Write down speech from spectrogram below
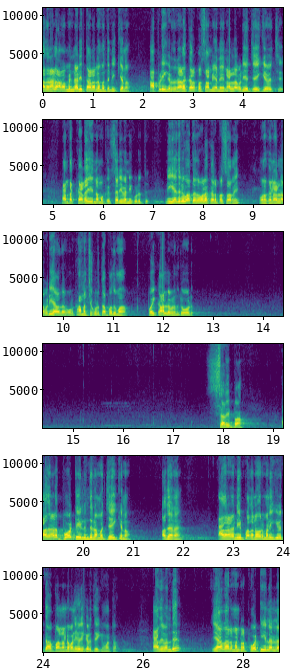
அதனால் அவன் முன்னாடி தடனம் வந்து நிற்கணும் அப்படிங்கிறதுனால கருப்பசாமி என்னை நல்லபடியாக ஜெயிக்க வச்சு அந்த கடையை நமக்கு சரி பண்ணி கொடுத்து. நீ எதிர்பார்த்ததை போல் கருப்பசாமி உனக்கு நல்லபடியாக அதை உனக்கு அமைச்சு கொடுத்தா போதுமா? போய் காலில் விழுந்துட்டு ஓடு. சரிப்பா அதனால் போட்டியிலேருந்து நம்ம ஜெயிக்கணும். அதானே? அதனால் நீ பதினோரு மணிக்கு விற்றா பன்னெண்டு மணி வரைக்கும் எடுத்து வைக்க மாட்டோம். அது வந்து வியாபாரம் பண்ணுற போட்டி இல்லைல்ல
